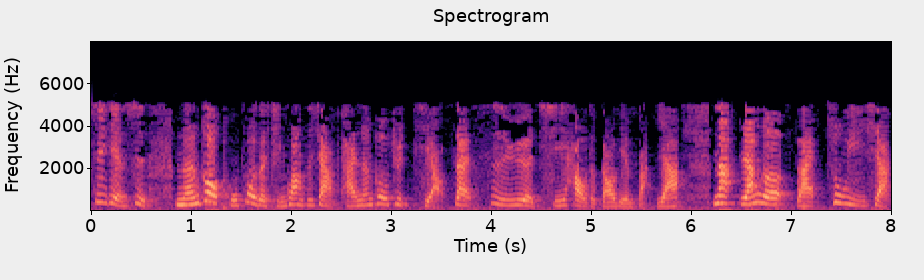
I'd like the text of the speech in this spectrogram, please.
七点四能够突破的情况之下，才能够去挑战在四月七号的高点反压。那然而，来注意一下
